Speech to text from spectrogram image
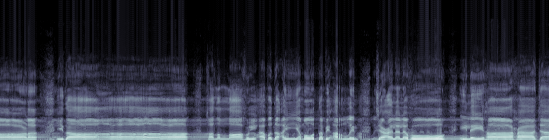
പ്രഖ്യാപനമാണ് ഇതാ قال الله الأبد أن يموت بأرض جعل له إليها حاجة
